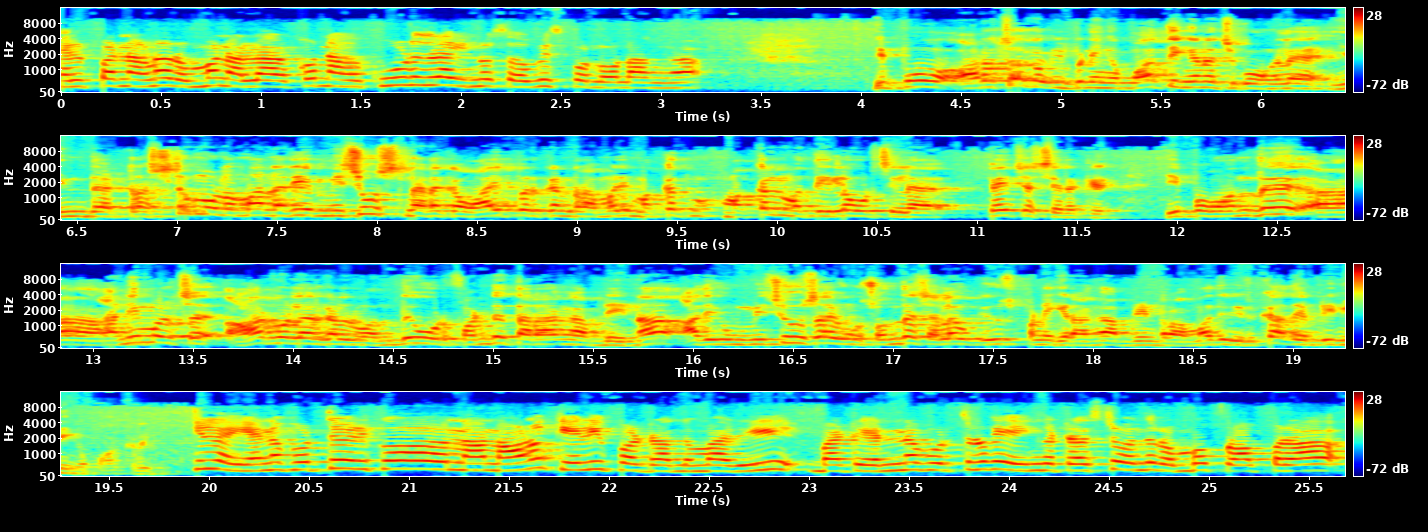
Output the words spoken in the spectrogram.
ஹெல்ப் பண்ணாங்கன்னா ரொம்ப நல்லா இருக்கும். நாங்கள் கூடுதலாக இன்னும் சர்வீஸ் பண்ணுவோம் நாங்கள் இப்போ அரசாங்கம் இப்போ நீங்க பாத்தீங்கன்னு வச்சுக்கோங்களேன் இந்த ட்ரஸ்ட் மூலமா நிறைய மிஸ்யூஸ் நடக்க வாய்ப்பு இருக்குன்ற மாதிரி மக்கள் மக்கள் மத்தியில ஒரு சில பேச்சஸ் இருக்கு. இப்போ வந்து அனிமல்ஸ் ஆர்வலர்கள் வந்து ஒரு ஃபண்டு தராங்க அப்படின்னா அதை இவங்க மிஸ்யூஸா இவங்க சொந்த செலவுக்கு யூஸ் பண்ணிக்கிறாங்க அப்படின்ற மாதிரி இருக்கு. அதை எப்படி நீங்க பாக்குறீங்க இல்லை என்னை பொறுத்த வரைக்கும் நான் நானும் கேள்விப்படுறேன் அந்த மாதிரி. பட் என்னை பொறுத்த வரைக்கும் எங்கள் ட்ரஸ்ட்டு வந்து ரொம்ப ப்ராப்பராக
